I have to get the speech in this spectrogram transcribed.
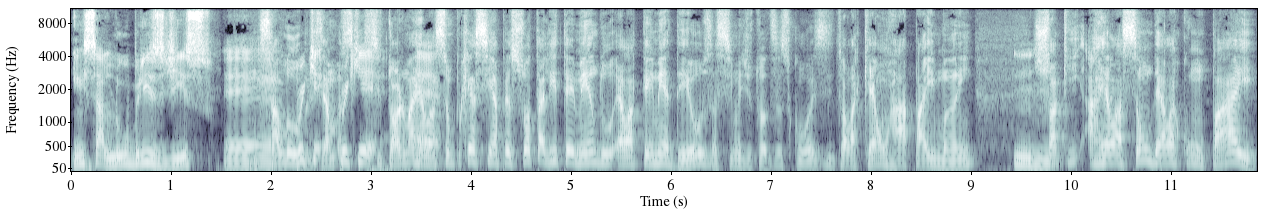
insalubres disso. É, Insalubres, porque, é porque se torna uma é, relação, porque assim, a pessoa tá ali temendo, ela teme a Deus acima de todas as coisas, então ela quer honrar pai e mãe, uhum. só que a relação dela com o pai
